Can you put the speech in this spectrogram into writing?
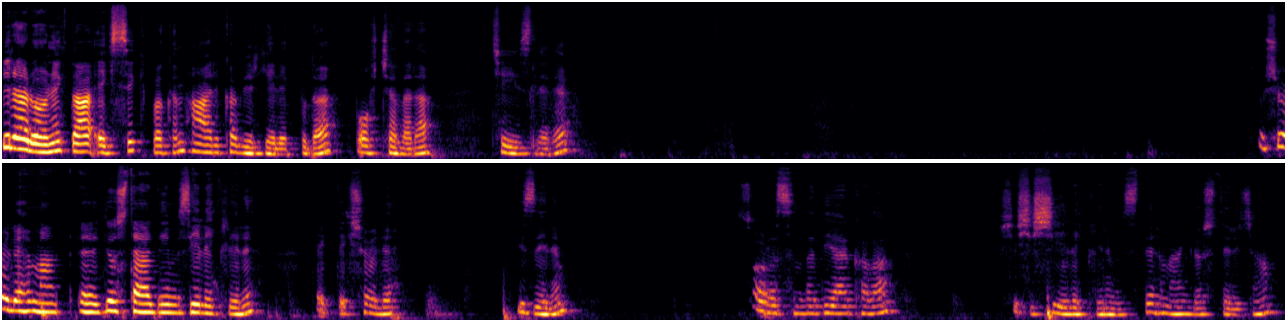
birer örnek daha eksik. Bakın harika bir yelek bu da. Bohçalara, çeyizlere. Şöyle hemen e, gösterdiğimiz yelekleri tek tek şöyle dizelim. Sonrasında diğer kalan şiş işi yeleklerimizi de hemen göstereceğim.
